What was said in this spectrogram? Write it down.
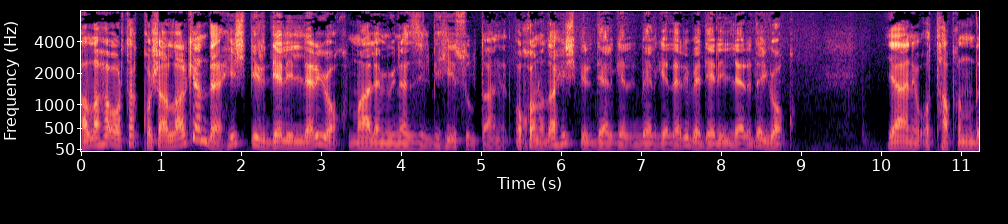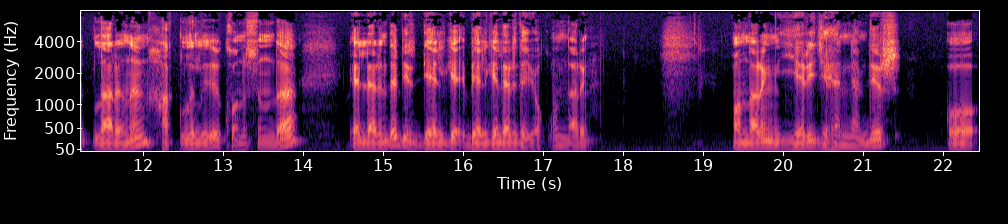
Allah'a ortak koşarlarken de hiçbir delilleri yok. Malem yünezzil bihi sultanın. O konuda hiçbir belgeleri ve delilleri de yok yani o tapındıklarının haklılığı konusunda ellerinde bir delge belgeleri de yok onların. Onların yeri cehennemdir. o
